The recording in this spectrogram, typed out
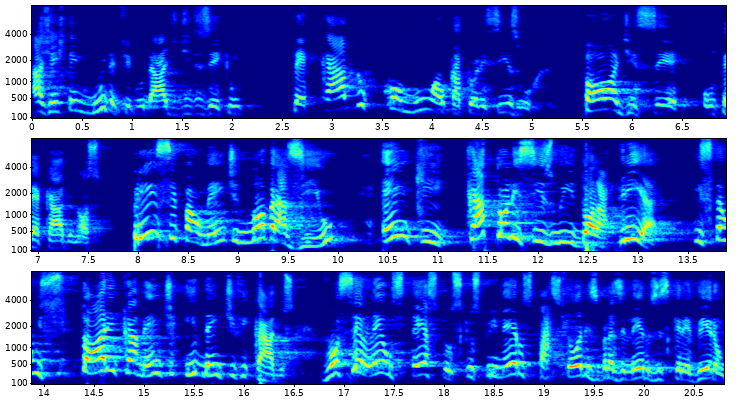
A gente tem muita dificuldade de dizer que um pecado comum ao catolicismo pode ser um pecado nosso. Principalmente no Brasil, em que catolicismo e idolatria estão historicamente identificados. Você lê os textos que os primeiros pastores brasileiros escreveram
